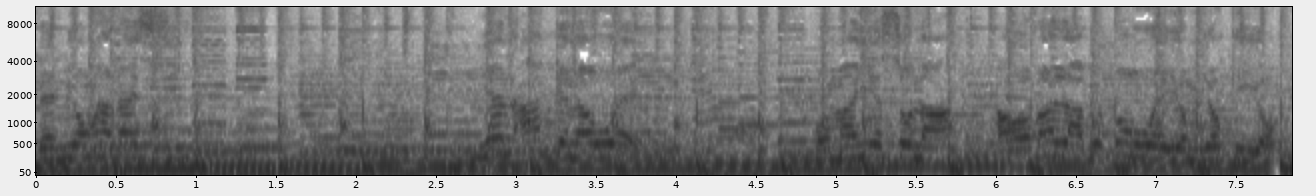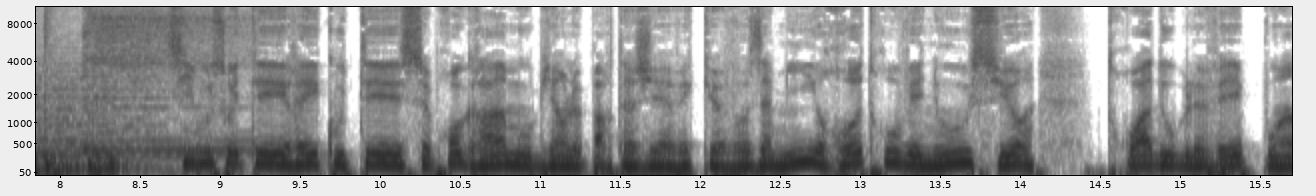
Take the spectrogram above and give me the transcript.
Ben yo Si vous souhaitez réécouter ce programme ou bien le partager avec vos amis, retrouvez-nous sur www.awr.org.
